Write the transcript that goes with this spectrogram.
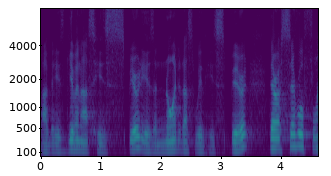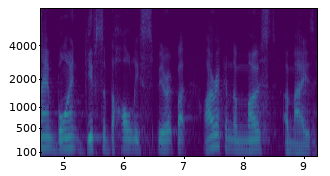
uh, that He's given us His Spirit, He has anointed us with His Spirit. There are several flamboyant gifts of the Holy Spirit, but I reckon the most amazing,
